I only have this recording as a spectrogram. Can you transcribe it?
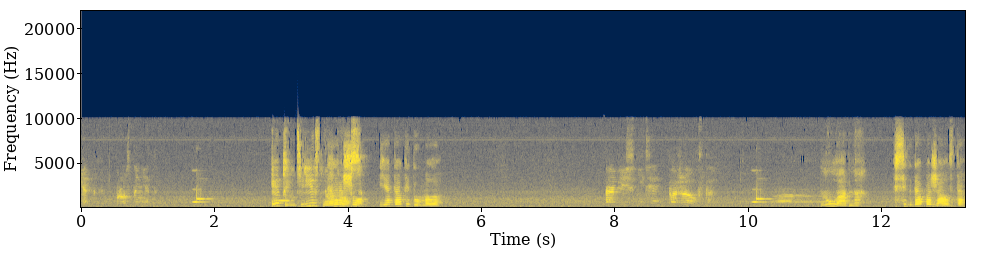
нет? Просто нет. Это интересный вопрос. Хорошо, я так и думала. Объясните, пожалуйста. Ну ладно. Всегда пожалуйста.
